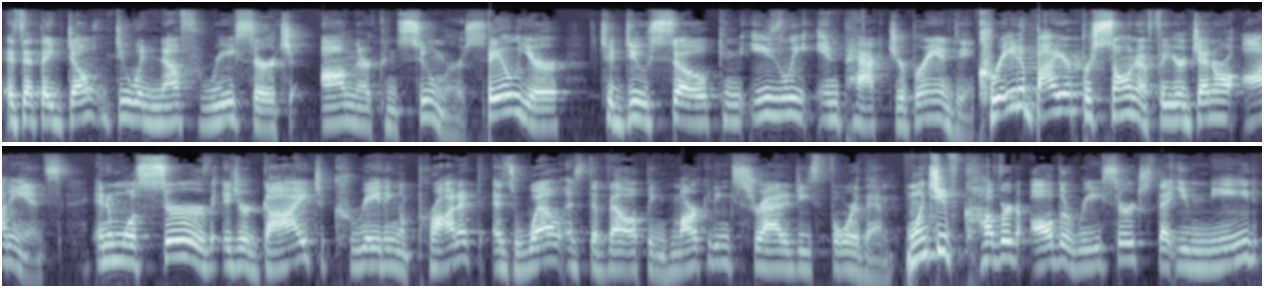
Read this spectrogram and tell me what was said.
is that they don't do enough research on their consumers. Failure to do so can easily impact your branding. Create a buyer persona for your general audience and it will serve as your guide to creating a product as well as developing marketing strategies for them. Once you've covered all the research that you need,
